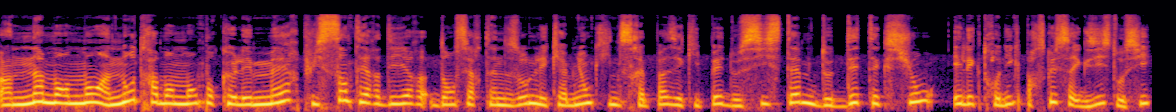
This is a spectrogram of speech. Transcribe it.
un amendement, un autre amendement pour que les maires puissent s'interdire dans certaines zones les camions qui ne seraient pas équipés de systèmes de détection électronique, parce que ça existe aussi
